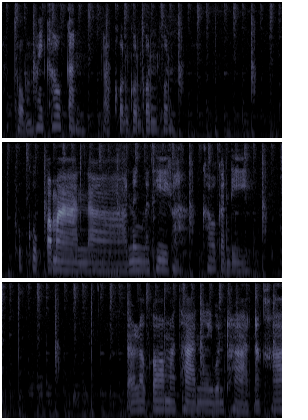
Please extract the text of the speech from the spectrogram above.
ผสมให้เข้ากันแล้วคนคนคนคนคลุกๆประมาณหนึ่งนาทีค่ะ เข้ากันดี แล้วเราก็มาทาเนยบนถาดนะคะ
